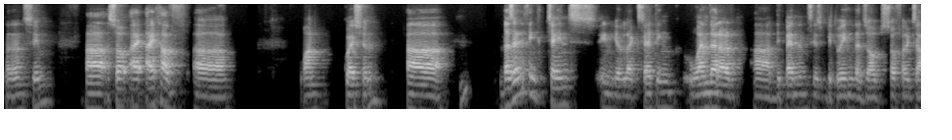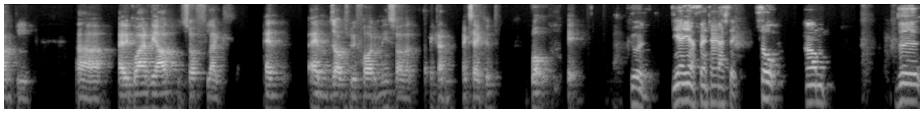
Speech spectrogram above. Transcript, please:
doesn't seem. Uh, so I, I have uh, one question. Uh, does anything change in your like setting when there are uh, dependencies between the jobs? So for example, uh, I require the outputs of like n, n jobs before me so that I can execute. Well, okay. Good. Yeah, yeah, fantastic. So um, the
